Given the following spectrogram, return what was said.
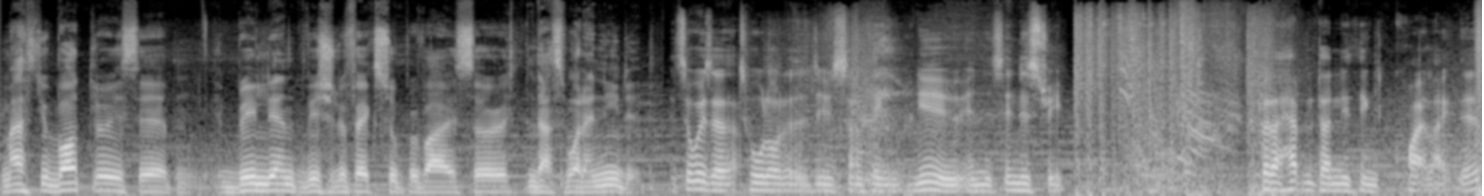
Matthew Butler is a brilliant visual effects supervisor. and That's what I needed. It's always a tall order to do something new in this industry. But I haven't done anything quite like this.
